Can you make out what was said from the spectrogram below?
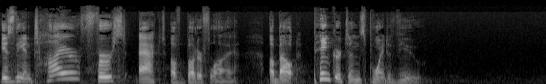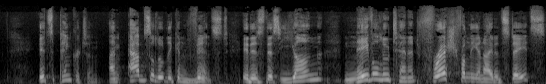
is the entire first act of Butterfly about Pinkerton's point of view? It's Pinkerton. I'm absolutely convinced it is this young naval lieutenant, fresh from the United States,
